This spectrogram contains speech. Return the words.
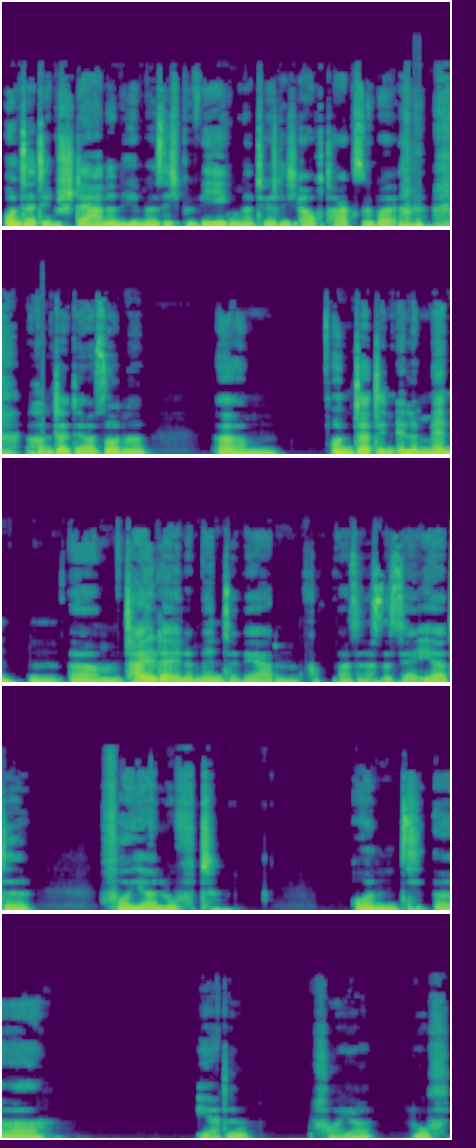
unter dem Sternenhimmel sich bewegen, natürlich auch tagsüber unter der Sonne, ähm, unter den Elementen, ähm, Teil der Elemente werden. Also das ist ja Erde, Feuer, Luft und äh, Erde, Feuer, Luft,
